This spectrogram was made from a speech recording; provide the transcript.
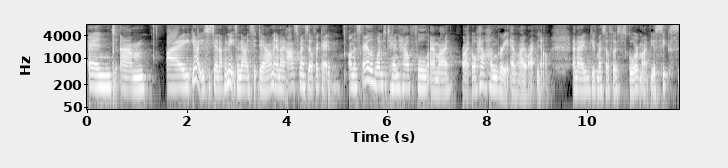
And um, I yeah, I used to stand up and eat. So now I sit down and I ask myself, okay, on a scale of one to ten, how full am I right, or how hungry am I right now? And I give myself a score. It might be a six,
